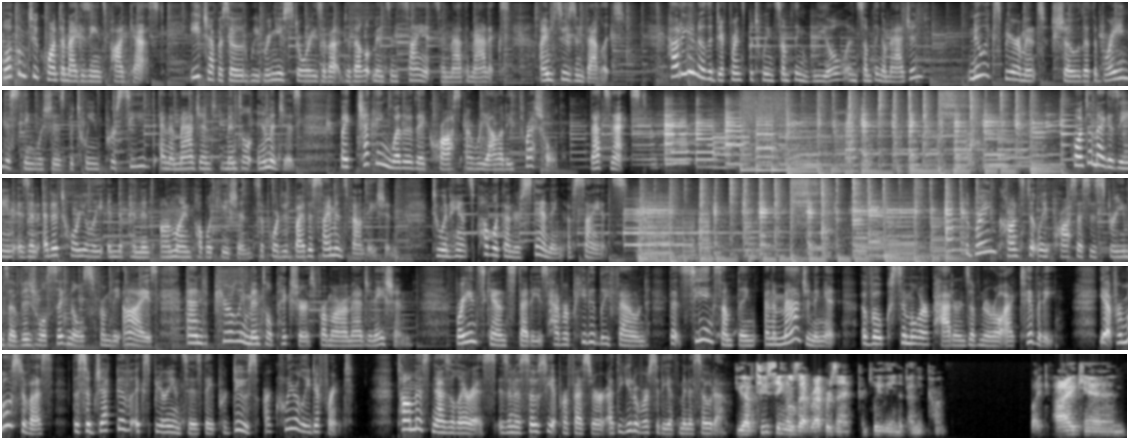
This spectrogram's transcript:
Welcome to Quanta Magazine's podcast. Each episode, we bring you stories about developments in science and mathematics. I'm Susan Valot. How do you know the difference between something real and something imagined? New experiments show that the brain distinguishes between perceived and imagined mental images by checking whether they cross a reality threshold. That's next. Quanta Magazine is an editorially independent online publication supported by the Simons Foundation to enhance public understanding of science. The brain constantly processes streams of visual signals from the eyes and purely mental pictures from our imagination. Brain scan studies have repeatedly found that seeing something and imagining it evoke similar patterns of neural activity. Yet for most of us, the subjective experiences they produce are clearly different. Thomas Naselaris is an associate professor at the University of Minnesota. You have two signals that represent completely independent content. Like I can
